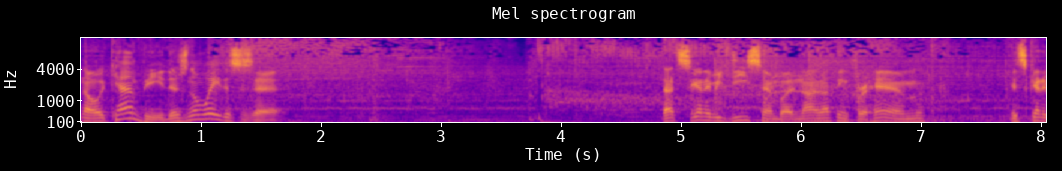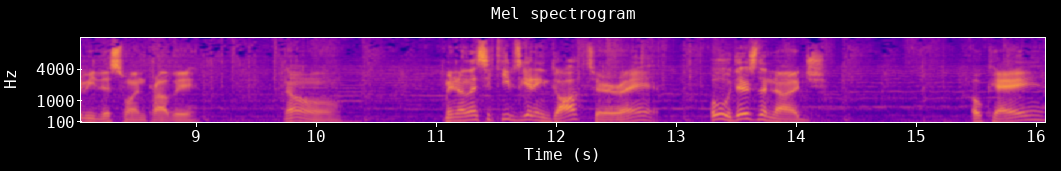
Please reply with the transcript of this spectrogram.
No, it can't be. There's no way this is it. That's going to be decent, but not nothing for him. It's going to be this one, probably. No. I mean, unless he keeps getting Doctor, right? Oh, there's the nudge. Okay.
